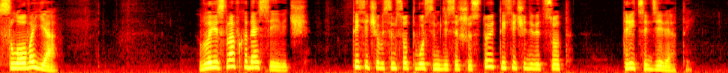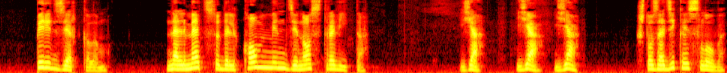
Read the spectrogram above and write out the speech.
Слово «я». Владислав Ходосевич, 1886-1939. Перед зеркалом. Nel mezzo del commin di nostra. Я, я, я. Что за дикое слово?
